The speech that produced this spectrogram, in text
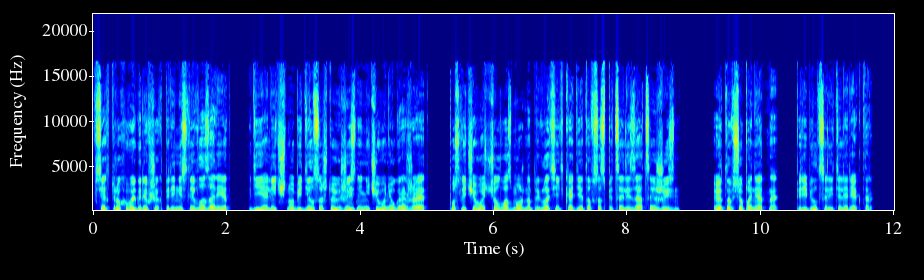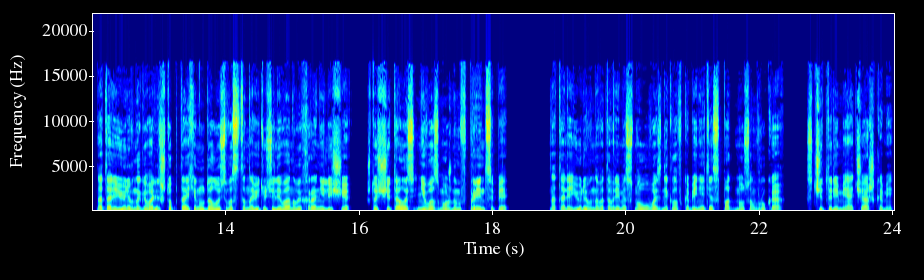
Всех трех выгоревших перенесли в лазарет, где я лично убедился, что их жизни ничего не угрожает, после чего счел возможно пригласить кадетов со специализацией «Жизнь». «Это все понятно», — перебил целитель ректор. Наталья Юрьевна говорит, что Птахину удалось восстановить у Селивановой хранилище, что считалось невозможным в принципе. Наталья Юрьевна в это время снова возникла в кабинете с подносом в руках, с четырьмя чашками.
